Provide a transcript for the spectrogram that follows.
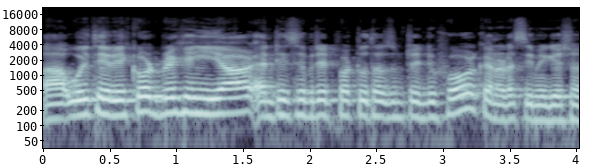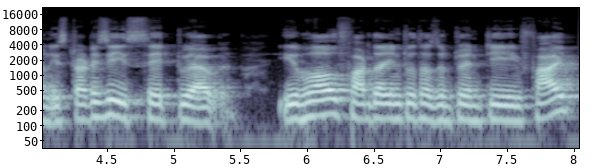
Uh, with a record breaking year anticipated for 2024, Canada's immigration strategy is set to ev- evolve further in 2025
